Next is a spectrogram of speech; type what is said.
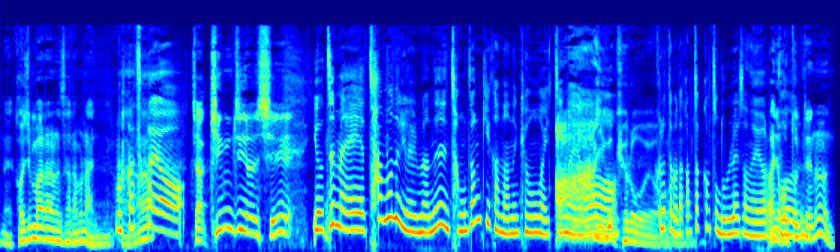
네, 거짓말하는 사람은 아니니까. 맞아요. 자, 김지연 씨. 요즘에 차문을 열면은 정전기가 나는 경우가 있잖아요. 아, 이거 괴로워요. 그럴 때마다 깜짝깜짝 놀래잖아요, 여러분. 아니, 어떨 때는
